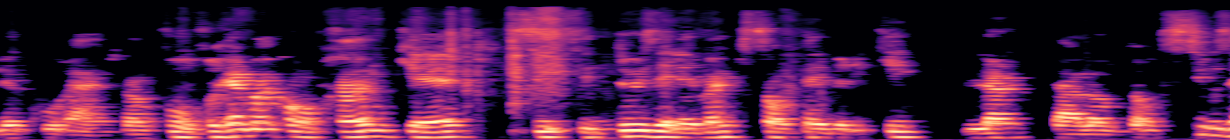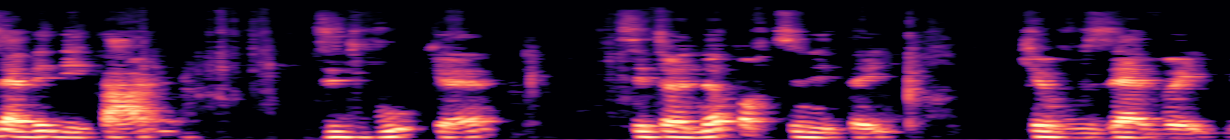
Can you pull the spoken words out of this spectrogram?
le courage. Donc, il faut vraiment comprendre que c'est ces deux éléments qui sont imbriqués l'un dans l'autre. Donc, si vous avez des peurs, dites-vous que c'est une opportunité que vous avez,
